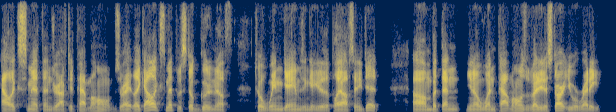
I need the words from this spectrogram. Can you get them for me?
Alex Smith and drafted Pat Mahomes, right? Like Alex Smith was still good enough to win games and get you to the playoffs, and he did. Um, but then, you know, when Pat Mahomes was ready to start, you were ready.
